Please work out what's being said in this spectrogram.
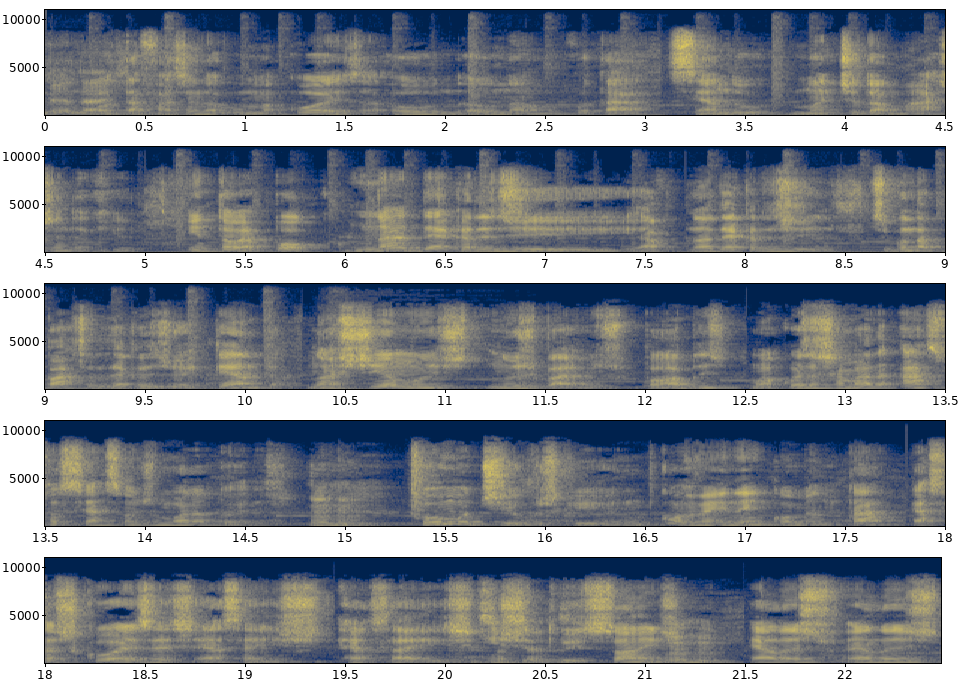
Verdade, ou está fazendo alguma coisa, ou, ou não, vou estar tá sendo mantido à margem daquilo. Então é pouco. Na década de. Na década de. segunda parte da década de 80, nós tínhamos nos bairros pobres uma coisa chamada Associação de Moradores. Uhum. Por motivos que não convém nem comentar, essas coisas, essas, essas instituições, uhum. elas, elas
